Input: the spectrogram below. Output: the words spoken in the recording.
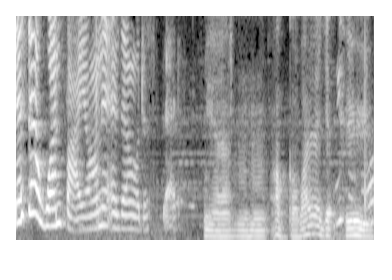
Just set one fire on it and then we'll just bed. Yeah, mm-hmm. Oh god, why did I get We two? can burn.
